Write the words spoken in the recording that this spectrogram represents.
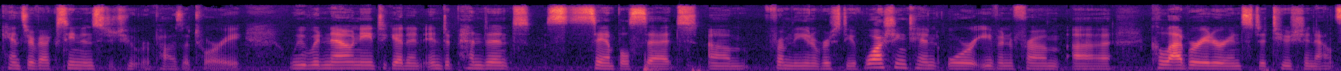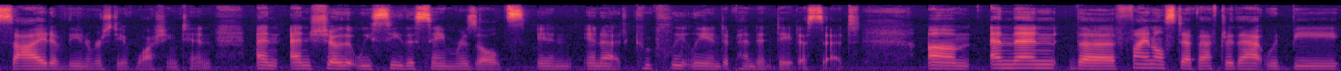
Cancer Vaccine Institute repository. We would now need to get an independent sample set um, from the University of Washington or even from a collaborator institution outside of the University of Washington and, and show that we see the same results in, in a completely independent data set. Um, and then the final step after that would be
